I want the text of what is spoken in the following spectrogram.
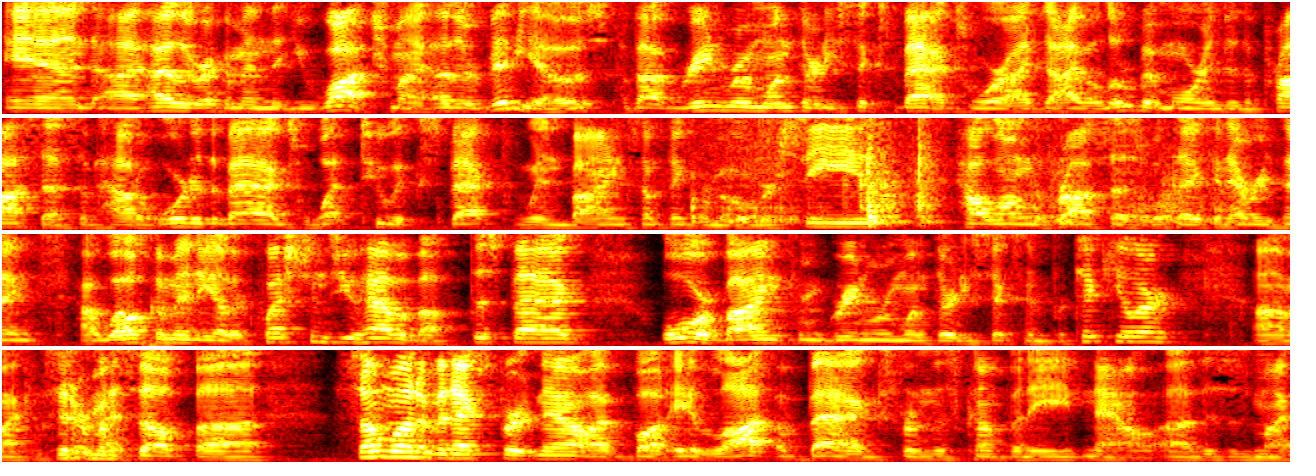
and I highly recommend that you watch my other videos about Greenroom 136 bags where I dive a little bit more into the process of how to order the bags, what to expect when buying something from overseas, how long the process will take and everything. I welcome any other questions you have about this bag or buying from Greenroom 136 in particular. Um, I consider myself uh, somewhat of an expert now. I've bought a lot of bags from this company now. Uh, this is my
